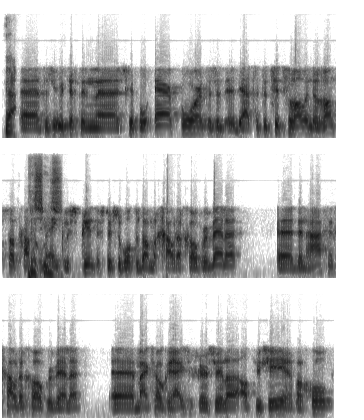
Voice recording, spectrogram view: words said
Ja. tussen Utrecht en Schiphol Airport. Dus het, ja, het, het, zit vooral in de Randstad. Het gaat ook om enkele sprinters tussen Rotterdam en Gouda Groverwelle. Den Haag en Gouda Groverwelle. maar ik zou ook reizigers willen adviseren van... goh,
